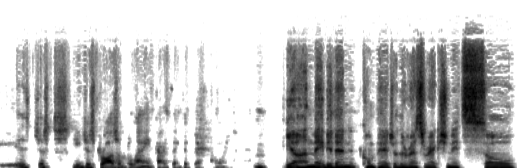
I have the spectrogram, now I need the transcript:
is just he just draws a blank. I think at that point. Mm, yeah, and maybe then compared to the resurrection, it's so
